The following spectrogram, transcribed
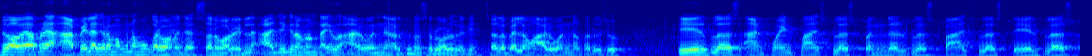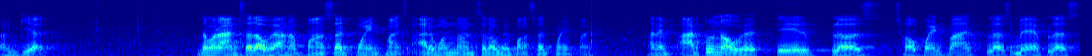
જો હવે આપણે આપેલા ક્રમાંકનો શું કરવાનો છે? સરવાળો. એટલે આ જે ક્રમાંક આવ્યો આર વનને આર ટુનો સરવાળો કરીએ. ચાલો પહેલાં હું આર વનનો કરું છું. તેર પ્લસ આઠ પોઈન્ટ પાંચ પ્લસ પંદર પ્લસ પાંચ પ્લસ તેર પ્લસ અગિયાર. તમારો આન્સર આવે આનો પાસઠ પોઈન્ટ પાંચ. આર વનનો આન્સર આવે પાસઠ પોઈન્ટ પાંચ. અને આર ટુ નવ છે તેર પ્લસ છ પોઈન્ટ પાંચ પ્લસ બે પ્લસ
